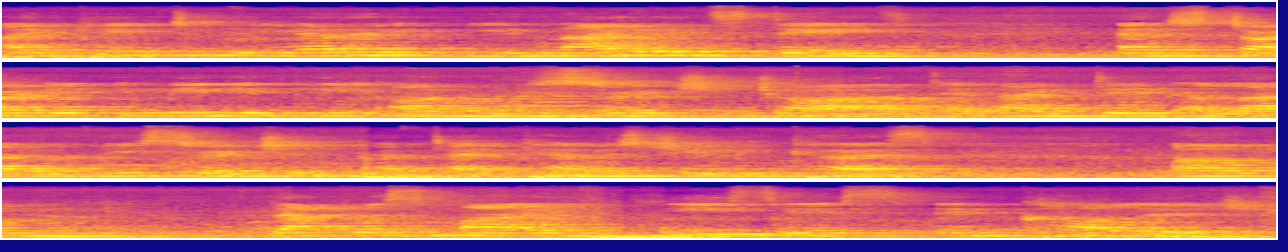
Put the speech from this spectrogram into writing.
I came to the United States and started immediately on a research job. And I did a lot of research in peptide chemistry because um, that was my thesis in college.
